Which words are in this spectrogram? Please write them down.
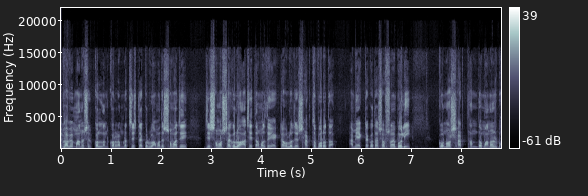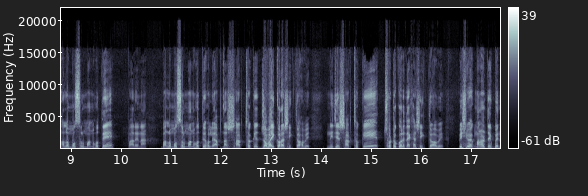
এভাবে মানুষের কল্যাণ করার আমরা চেষ্টা করব। আমাদের সমাজে যে সমস্যাগুলো আছে, তার মধ্যে একটা হলো যে স্বার্থপরতা। আমি একটা কথা সবসময় বলি কোনো স্বার্থান্ধ মানুষ ভালো মুসলমান হতে পারে না। ভালো মুসলমান হতে হলে আপনার স্বার্থকে জবাই করা শিখতে হবে। নিজের স্বার্থকে ছোট করে দেখা শিখতে হবে। বেশিরভাগ মানুষ দেখবেন,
